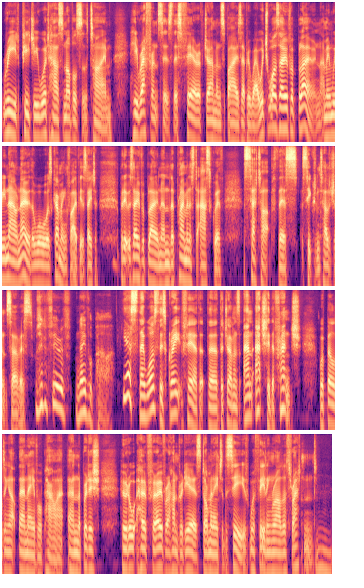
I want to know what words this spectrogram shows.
read P.G. Wodehouse novels of the time, he references this fear of German spies everywhere, which was overblown. I mean, we now know the war was coming five years later, but it was overblown. And the Prime Minister Asquith set up this secret intelligence service. Was it a fear of naval power? Yes, there was this great fear that the, the Germans and actually the French were building up their naval power, and the British, who had, had for over 100 years dominated the seas, were feeling rather threatened. Hmm.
